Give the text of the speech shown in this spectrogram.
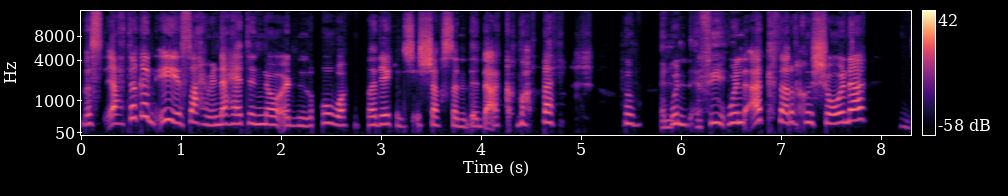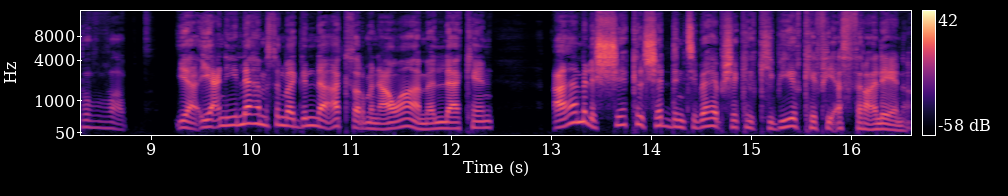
بس أعتقد إيه صح من ناحية إنه القوة في الطريق الشخص الأكبر. والأكثر خشونة. بالضبط. يا يعني لها مثل ما قلنا أكثر من عوامل لكن عامل الشكل شد انتباهي بشكل كبير كيف يأثر علينا.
